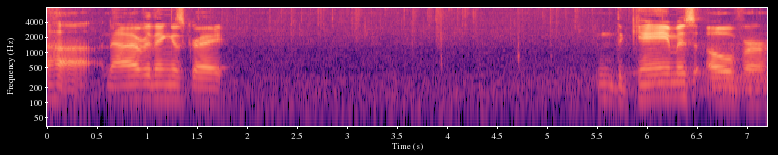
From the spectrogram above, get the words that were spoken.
Uh, now everything is great. The game is over.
